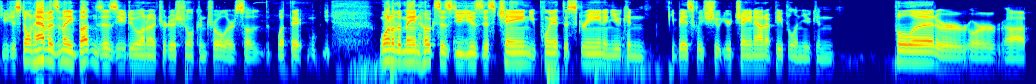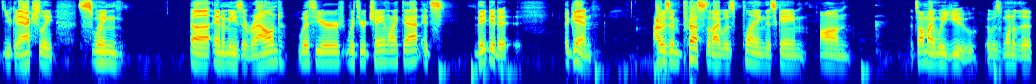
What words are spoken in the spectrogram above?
you just don't have as many buttons as you do on a traditional controller. So what they one of the main hooks is you use this chain, you point at the screen, and you can you basically shoot your chain out at people, and you can pull it, or or uh, you can actually swing uh, enemies around with your with your chain like that. It's they did it again. I was impressed that I was playing this game on. It's on my Wii U. It was one of the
